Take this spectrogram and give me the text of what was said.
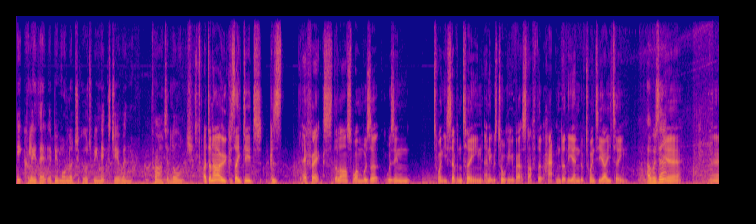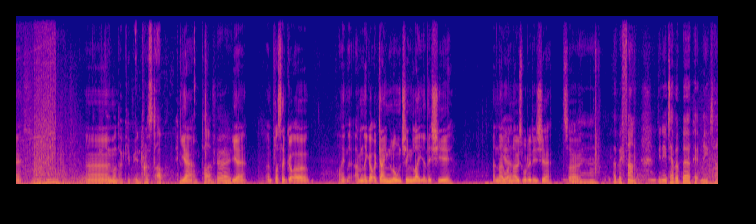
Equally, that it'd be more logical to be next year when prior to launch. I don't know because they did because FX the last one was at was in 2017 and it was talking about stuff that happened at the end of 2018. Oh, was that? Yeah, yeah, they um, want to keep interest up yeah. long time. True. yeah. And plus they've got a, I think haven't they got a game launching later this year, and no one knows what it is yet. So Yeah, that'd be fun. We need to have a Burpit meetup.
